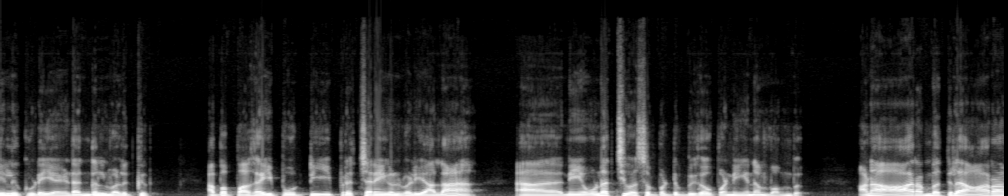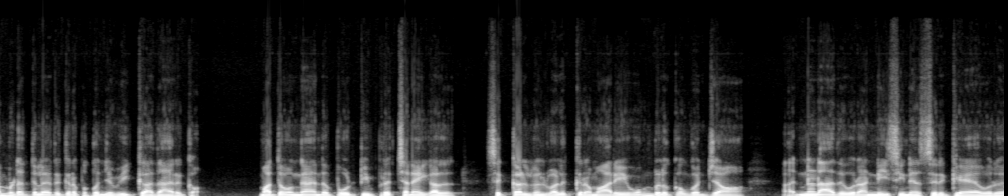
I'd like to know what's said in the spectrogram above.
ஏழுக்குடைய இடங்கள் வழுக்குது. அப்போ பகை போட்டி பிரச்சனைகள் வழியாலாம் நீங்கள் உணர்ச்சி வசப்பட்டு பிஹேவ் பண்ணீங்கன்னா வம்பு. ஆனால் ஆரம்பத்தில் ஆறாம் இடத்துல இருக்கிறப்ப கொஞ்சம் வீக்காக தான் இருக்கும். மற்றவங்க அந்த போட்டி பிரச்சனைகள் சிக்கல்கள் வலுக்கிற மாதிரி உங்களுக்கும் கொஞ்சம் என்னடா அது ஒரு அன்னீசினஸ் இருக்கு ஒரு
